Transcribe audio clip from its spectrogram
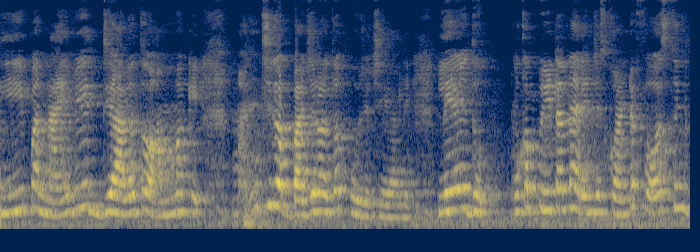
దీప నైవేద్యాలతో అమ్మకి మంచిగా భజనలతో పూజ చేయాలి. లేదు ఒక పీఠాన్ని అరేంజ్ చేసుకోవాలంటే ఫస్ట్ థింగ్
